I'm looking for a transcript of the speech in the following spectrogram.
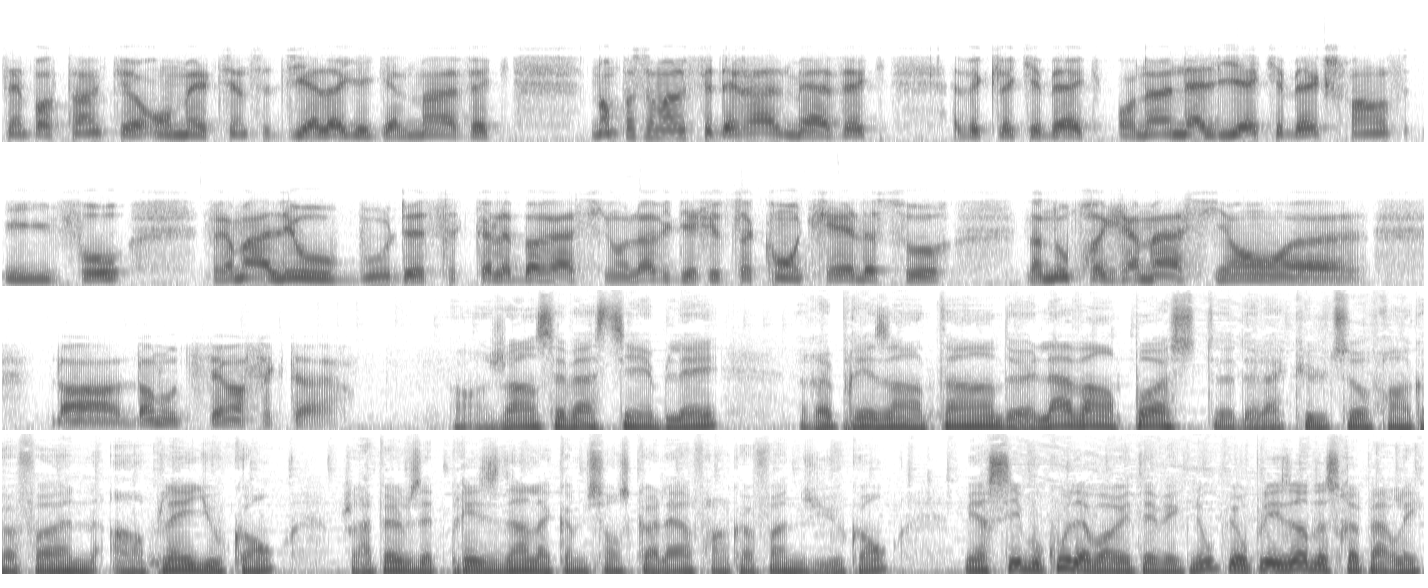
c'est important qu'on maintienne ce dialogue également avec, non pas seulement le fédéral, mais avec, avec le Québec. On a un allié à Québec, je pense, et il faut vraiment aller au bout de cette collaboration-là avec des résultats concrets là, sur, dans nos programmations, euh, dans, dans nos différents secteurs. Jean-Sébastien Blais, représentant de l'avant-poste de la culture francophone en plein Yukon. Je rappelle, vous êtes président de la commission scolaire francophone du Yukon. Merci beaucoup d'avoir été avec nous, puis au plaisir de se reparler.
